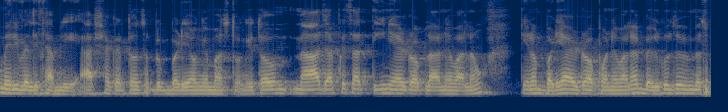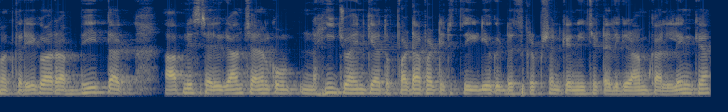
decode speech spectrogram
मेरी वेली फैमिली, आशा करता हूँ सब लोग बढ़िया होंगे, मस्त होंगे। तो मैं आज आपके साथ तीन एयर ड्रॉप लाने वाला हूँ। तीनों बढ़िया एयर ड्रॉप होने वाला है। बिल्कुल भी मिस मत करिएगा। और अभी तक आपने इस टेलीग्राम चैनल को नहीं ज्वाइन किया तो फटाफट इस वीडियो के डिस्क्रिप्शन के नीचे टेलीग्राम का लिंक है।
